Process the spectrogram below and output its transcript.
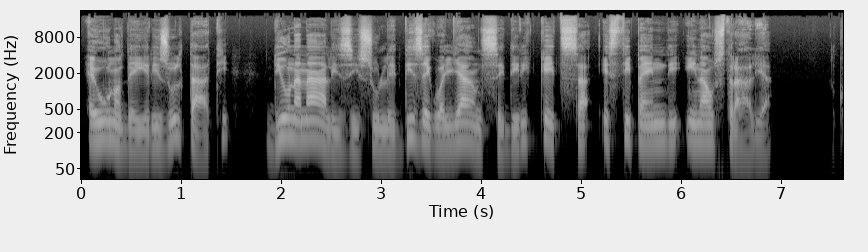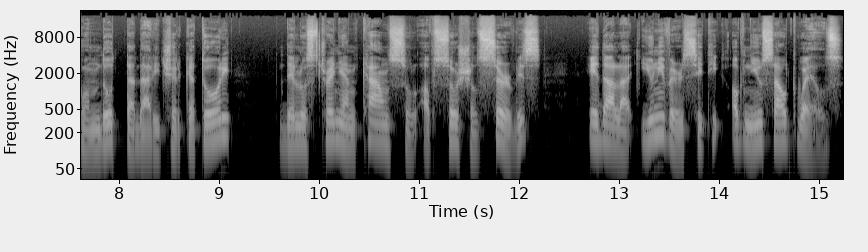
è uno dei risultati di un'analisi sulle diseguaglianze di ricchezza e stipendi in Australia, condotta da ricercatori dell'Australian Council of Social Service e dalla University of New South Wales.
